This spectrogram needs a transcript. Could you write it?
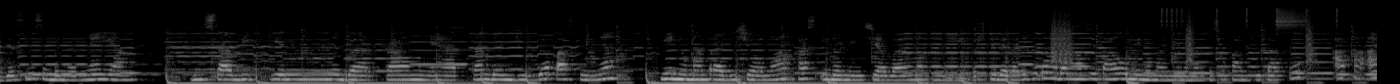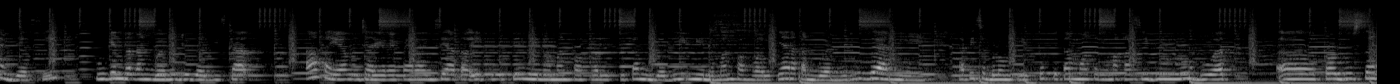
aja sih sebenarnya yang bisa bikin menyegarkan, menyehatkan dan juga pastinya minuman tradisional khas Indonesia banget nih. Terus juga tadi kita udah ngasih tahu minuman-minuman kesukaan kita tuh apa aja sih. Mungkin rekan buana juga bisa apa ya mencari referensi atau ikuti minuman favorit kita menjadi minuman favoritnya rekan buana juga nih. Tapi sebelum itu kita mau terima kasih dulu buat uh, produser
